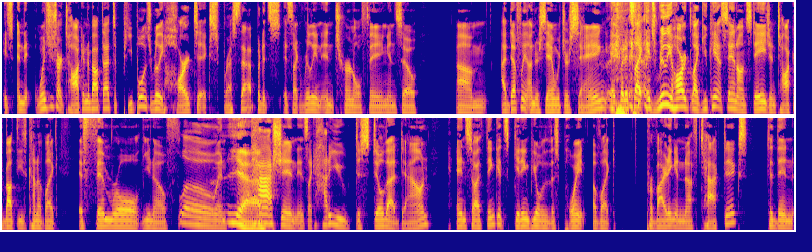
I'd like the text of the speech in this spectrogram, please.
it's and once you start talking about that to people it's really hard to express that but it's it's like really an internal thing. And so um i definitely understand what you're saying it- but it's like it's really hard like you can't stand on stage and talk about these kind of like ephemeral you know flow and Yeah. passion. It's like how do you distill that down? And so i think it's getting people to this point of like providing enough tactics to then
